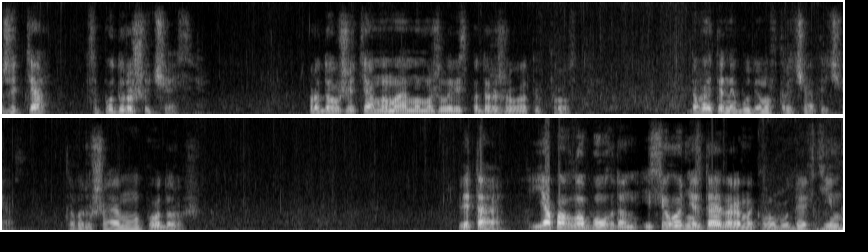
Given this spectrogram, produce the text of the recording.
Життя це подорож у часі. Впродовж життя ми маємо можливість подорожувати в просторі. Давайте не будемо втрачати час та вирушаємо у подорож. Вітаю! Я Павло Богдан, і сьогодні з дайверами клубу Dive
